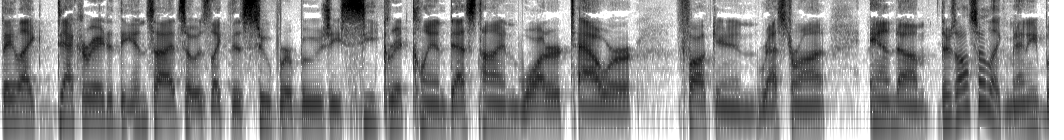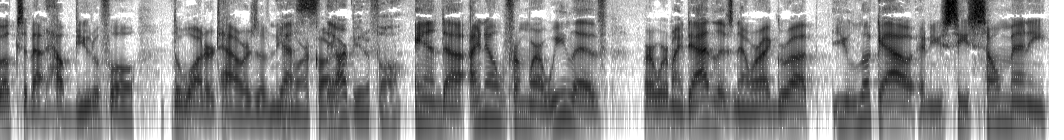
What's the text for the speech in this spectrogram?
they like decorated the inside so it was like this super bougie, secret, clandestine water tower fucking restaurant. And um, there's also like many books about how beautiful the water towers of New Yes, York are. they are beautiful. And uh, I know from where we live, or where my dad lives now, where I grew up, you look out and you see so many.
